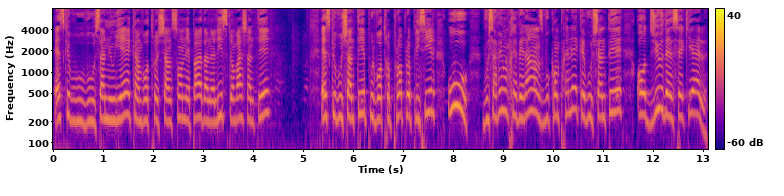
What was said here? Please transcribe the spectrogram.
Est-ce que vous vous ennuyez quand votre chanson n'est pas dans la liste qu'on va chanter? Est-ce que vous chantez pour votre propre plaisir? Ou vous avez une révérence, vous comprenez que vous chantez au Dieu d'Ézéchiel.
